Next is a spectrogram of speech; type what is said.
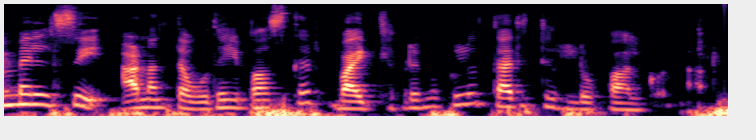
ఎమ్మెల్సీ అనంత ఉదయ్ భాస్కర్ వైద్య ప్రముఖులు తదితరులు పాల్గొన్నారు.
